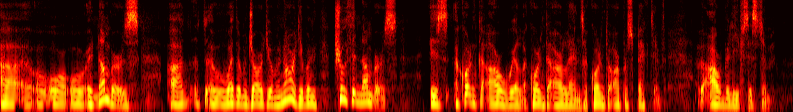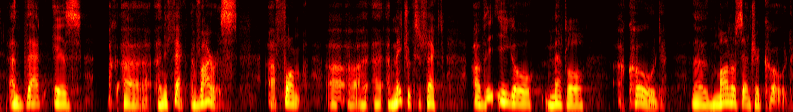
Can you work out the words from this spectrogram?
uh, or, or in numbers, uh, whether majority or minority, when truth in numbers is according to our will, according to our lens, according to our perspective, our belief system. And that is uh, an effect, a virus, a form, uh, a, a, matrix effect of the ego mental uh, code, the monocentric code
